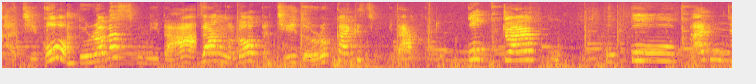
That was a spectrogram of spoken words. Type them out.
가지고 놀아봤습니다. 이상으로 마치도록 하겠습니다. 꾹 좋아요 꾹꾹꾹꾹 안녕.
